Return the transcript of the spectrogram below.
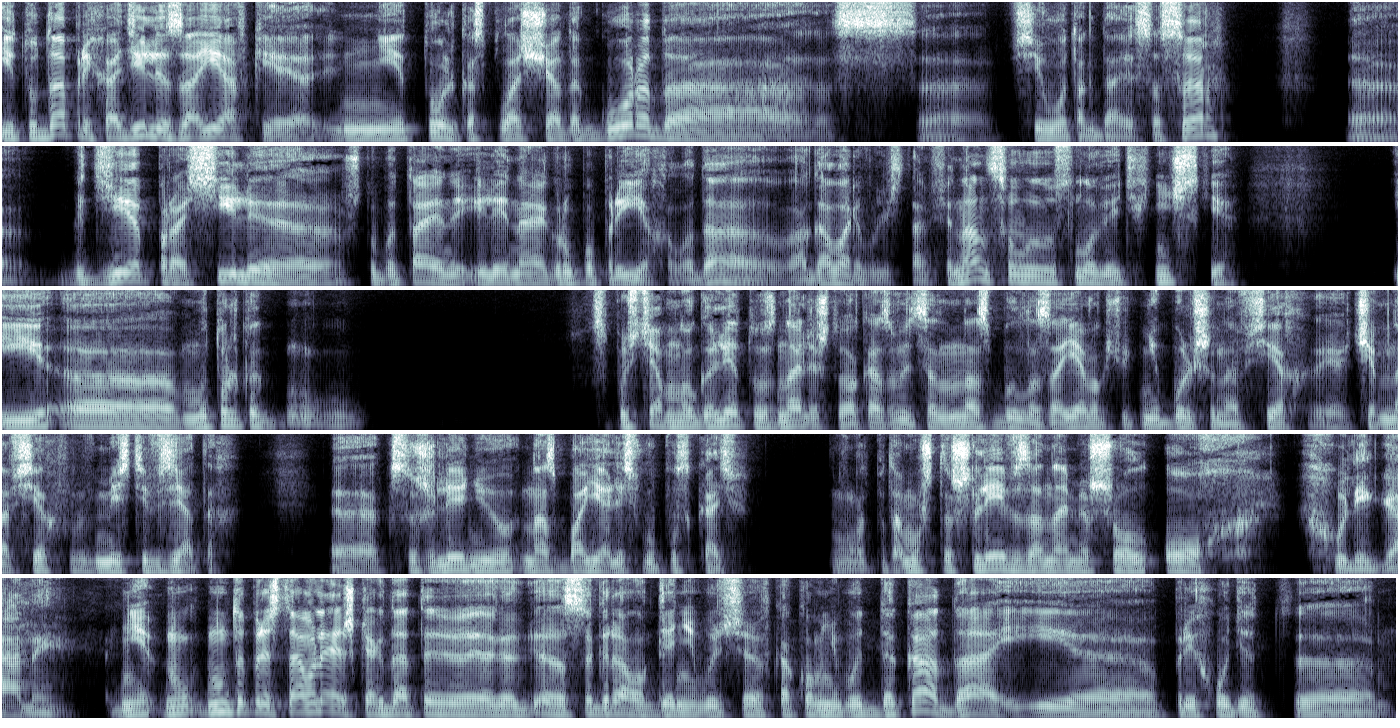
И туда приходили заявки не только с площадок города, а с э, всего тогда СССР, э, где просили, чтобы та или иная группа приехала. Да? Оговаривались там финансовые условия, технические. И э, мы только спустя много лет узнали, что, оказывается, на нас было заявок чуть не больше на всех, э, чем на всех вместе взятых. Э, к сожалению, нас боялись выпускать. Вот, потому что шлейф за нами шел, ох. Хулиганы. Не, ну, ну, ты представляешь, когда ты э, сыграл где-нибудь в каком-нибудь ДК, да, и э, приходит э,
